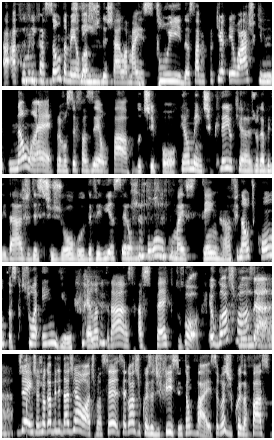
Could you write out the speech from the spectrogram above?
A, a comunicação também eu gosto de deixar ela mais fluida, sabe? Porque eu acho que não é para você fazer um papo do tipo, realmente, creio que a jogabilidade deste jogo deveria ser um pouco mais tenra. Afinal de contas, sua engine, ela traz aspectos. Pô, eu gosto de falar assim, gente, a jogabilidade é ótima. Você gosta de coisa difícil? Então vai. Você gosta de coisa fácil?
